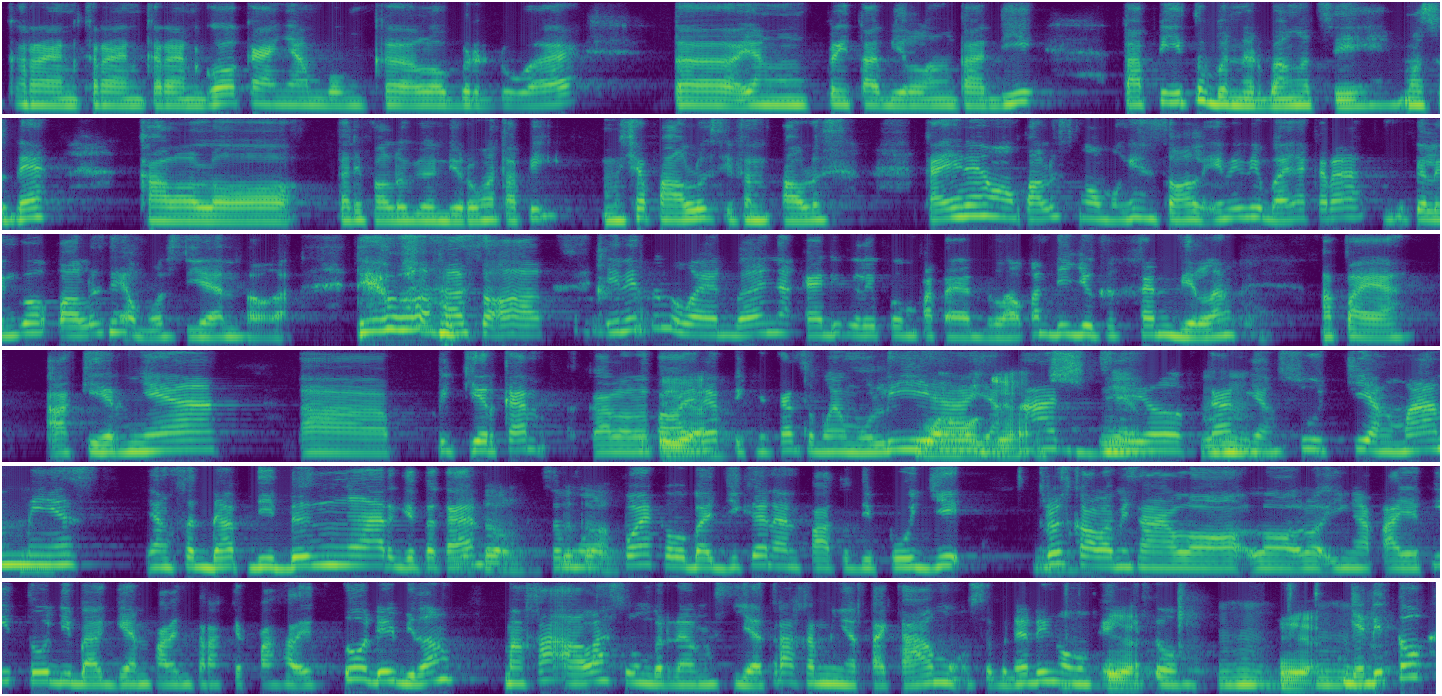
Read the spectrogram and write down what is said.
keren keren keren gue kayak nyambung ke lo berdua uh, yang Prita bilang tadi tapi itu bener banget sih maksudnya kalau lo tadi Valdo bilang di rumah tapi maksudnya Paulus even Paulus kayaknya mau Paulus ngomongin soal ini nih banyak karena feeling gue Paulus nih emosian tau gak dia bahas soal ini tuh lumayan banyak kayak di Filipi 4 ayat 8 dia juga kan bilang apa ya akhirnya uh, pikirkan kalau lo tahu dia pikirkan semua yang mulia, wow, yang yes. adil, yeah. kan, mm. yang suci, yang manis, yang sedap didengar gitu kan. Betul, semua betul. pokoknya kebajikan dan patut dipuji. Terus kalau misalnya lo, lo lo ingat ayat itu di bagian paling terakhir pasal itu dia bilang maka Allah sumber damai sejahtera akan menyertai kamu. Sebenarnya dia ngomong kayak yeah. gitu. Mm-hmm. Yeah. Jadi tuh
